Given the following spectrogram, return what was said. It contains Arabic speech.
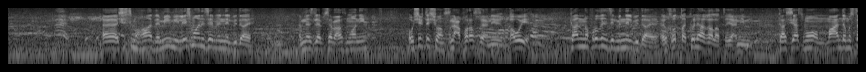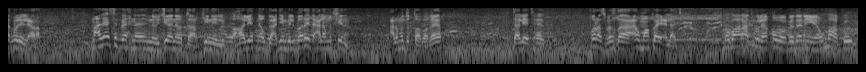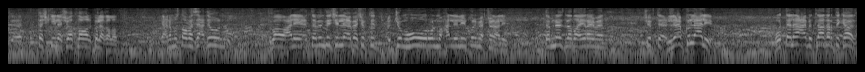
آه شو اسمه هذا؟ ميمي ليش ما نزل من البداية؟ منزله ب 87 وشفت شلون؟ صنع فرص يعني قوية. كان المفروض ينزل من البداية. الخطة كلها غلط يعني كاسياس مو ما عنده مستقبل للعراق. مع الأسف إحنا إنه جينا وتاركين أهاليتنا وقاعدين بالبرد على مود؟ على مود الطابة غير بالتالي فرص بس ضايعة وماكو أي علاج. مباراة كلها قوة بدنية وماكو تشكيلة الشوط الأول كلها غلط. يعني مصطفى سعدون تباوع عليه. أنت من ذيك اللعبة شفت الجمهور والمحللين كلهم يحكون عليه. أنت منزله ظهير أيمن. شفت اللعب كله عليه. وأنت لاعب ثلاثة ارتكاز.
